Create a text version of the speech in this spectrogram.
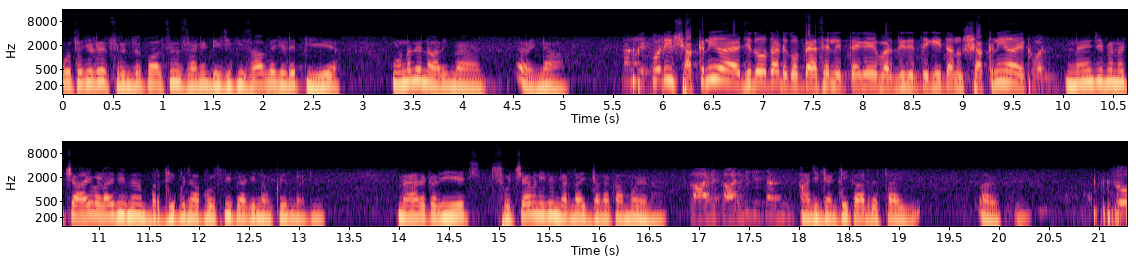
ਉੱਥੇ ਜਿਹੜੇ ਸੁਰਿੰਦਰਪਾਲ ਸਿੰਘ ਸੈਣੀ ਡੀਜੀਪੀ ਸਾਹਿਬ ਦੇ ਜਿਹੜੇ ਪੀਏ ਆ ਉਹਨਾਂ ਦੇ ਨਾਲ ਹੀ ਮੈਂ ਰਹਿਣਾ ਤੁਹਾਨੂੰ ਇੱਕ ਵਾਰੀ ਸ਼ੱਕ ਨਹੀਂ ਹੋਇਆ ਜਦੋਂ ਤੁਹਾਡੇ ਕੋਲ ਪੈਸੇ ਲਿੱਤੇ ਗਏ ਵਰਦੀ ਦਿੱਤੀ ਗਈ ਤੁਹਾਨੂੰ ਸ਼ੱਕ ਨਹੀਂ ਹੋਇਆ ਇੱਕ ਵਾਰ? ਨਹੀਂ ਜੀ ਮੈਨੂੰ ਚਾਹ ਹੀ ਬੜਾ ਵੀ ਮੈਨੂੰ ਵਰਦੀ ਪੰਜਾਬ ਪੁਲਿਸ ਦੀ ਪੈ ਗਈ ਨੌਕਰੀ ਮਿਲ ਗਈ। ਮੈਂ ਤਾਂ ਕਦੀ ਇਹ ਸੋਚਿਆ ਵੀ ਨਹੀਂ ਵੀ ਮੇਰੇ ਨਾਲ ਇਦਾਂ ਦਾ ਕੰਮ ਹੋ ਜਾਣਾ। ਕਾਰਡ ਕਾਰਡ ਵੀ ਦਿੱਤਾ ਸੀ? ਹਾਂਜੀ ਆਇਡੈਂਟੀ ਕਾਰਡ ਦਿੱਤਾ ਜੀ। ਆਹ। ਸੋ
